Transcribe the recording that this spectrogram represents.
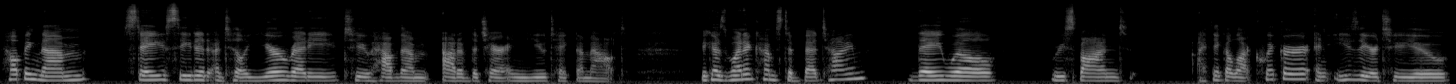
helping them Stay seated until you're ready to have them out of the chair and you take them out. Because when it comes to bedtime, they will respond, I think, a lot quicker and easier to you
